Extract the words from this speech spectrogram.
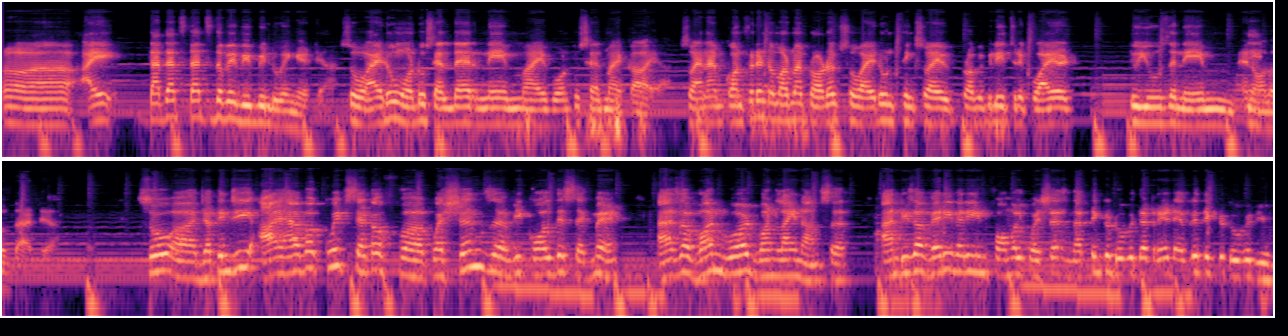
uh, i that that's that's the way we've been doing it yeah. So i don't want to sell their name i want to sell my car yeah. So and i'm confident about my product so i don't think so i probably it's required to use the name and all of that yeah So, uh, Jatinji, I have a quick set of uh, questions. Uh, we call this segment as a one word, one line answer. And these are very, very informal questions, nothing to do with the trade, everything to do with you.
